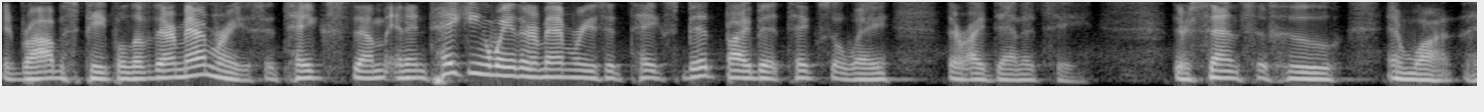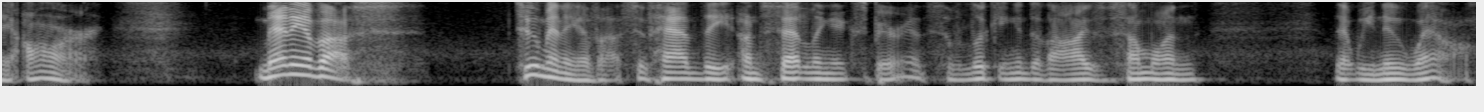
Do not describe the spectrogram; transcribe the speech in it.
It robs people of their memories. It takes them, and in taking away their memories, it takes bit by bit, takes away their identity, their sense of who and what they are. Many of us, too many of us, have had the unsettling experience of looking into the eyes of someone that we knew well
